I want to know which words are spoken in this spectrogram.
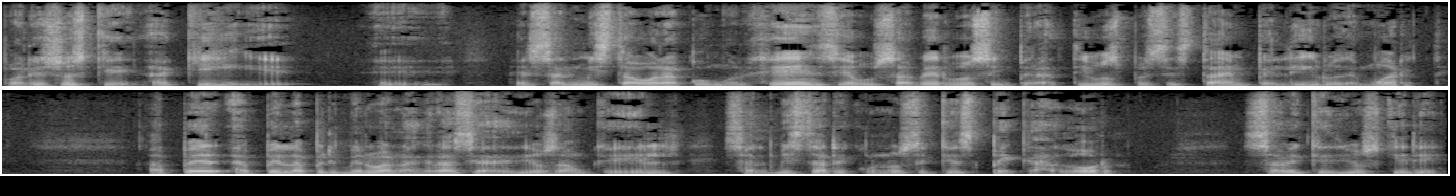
Por eso es que aquí eh, el salmista ora con urgencia, usa verbos imperativos, pues está en peligro de muerte apela primero a la gracia de Dios, aunque el salmista reconoce que es pecador, sabe que Dios quiere,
